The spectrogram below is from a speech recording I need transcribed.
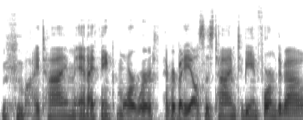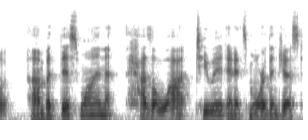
my time and I think more worth everybody else's time to be informed about. Um, but this one has a lot to it, and it's more than just,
